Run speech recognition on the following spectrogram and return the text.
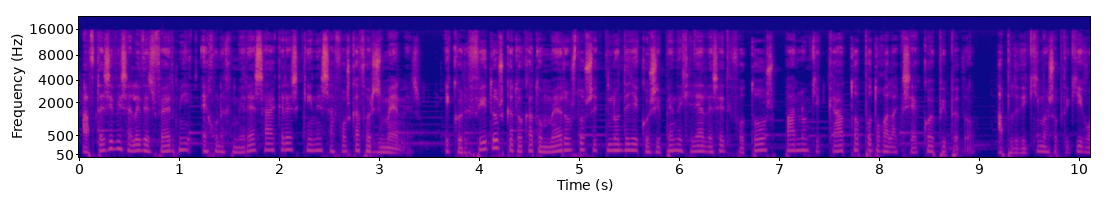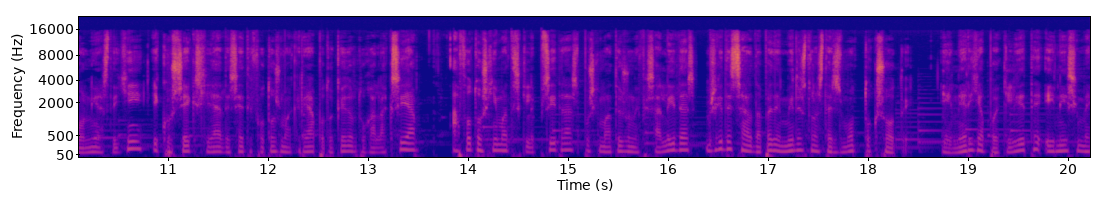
Αυτές οι βυσαλίδε φέρμη έχουν αιχμηρές άκρες και είναι σαφώς καθορισμένες. Η κορυφή τους και το κάτω μέρος τους εκτείνονται για 25.000 έτη φωτός πάνω και κάτω από το γαλαξιακό επίπεδο. Από τη δική μας οπτική γωνία στη γη, 26.000 έτη φωτός μακριά από το κέντρο του γαλαξία, αυτό το σχήμα της κλεψίδρα που σχηματίζουν οι φυσαλίδες βρίσκεται σε 45 μοίρε στον αστερισμό του τοξότη. Η ενέργεια που εκλείεται είναι ίση με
